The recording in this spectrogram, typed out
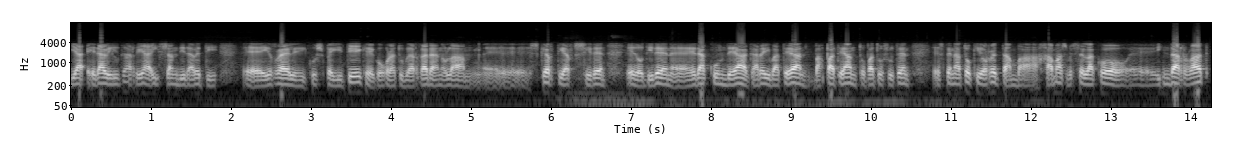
ja, erabilgarria izan dira beti e, Israel ikuspegitik, e, gogoratu behar gara nola e, eskertiak ziren edo diren e, erakundea garai batean, bapatean topatu zuten estenatoki horretan ba, jamaz bezalako e, indar bat,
